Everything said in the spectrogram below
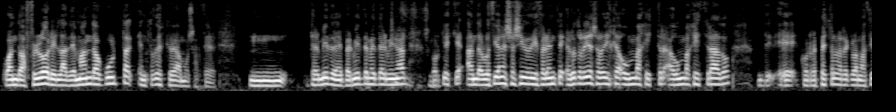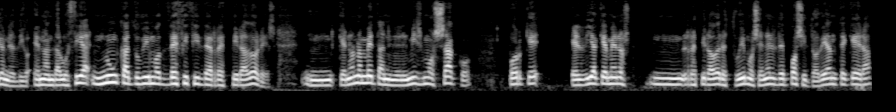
cuando aflore la demanda oculta, entonces ¿qué vamos a hacer? Permíteme, permíteme terminar, porque es que Andalucía en eso ha sido diferente. El otro día se lo dije a un, magistra, a un magistrado eh, con respecto a las reclamaciones. Digo, en Andalucía nunca tuvimos déficit de respiradores. Mm, que no nos metan en el mismo saco, porque el día que menos mm, respiradores tuvimos en el depósito de Antequera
